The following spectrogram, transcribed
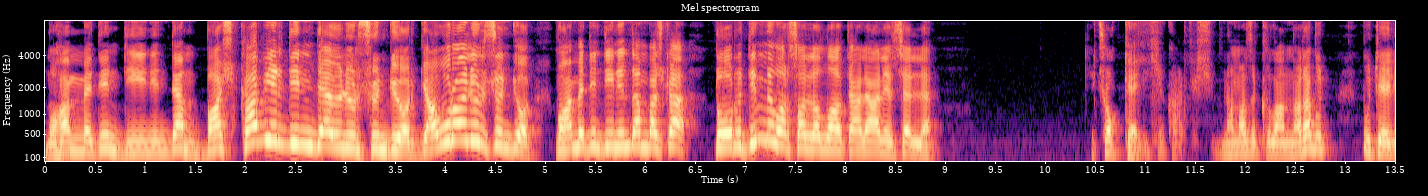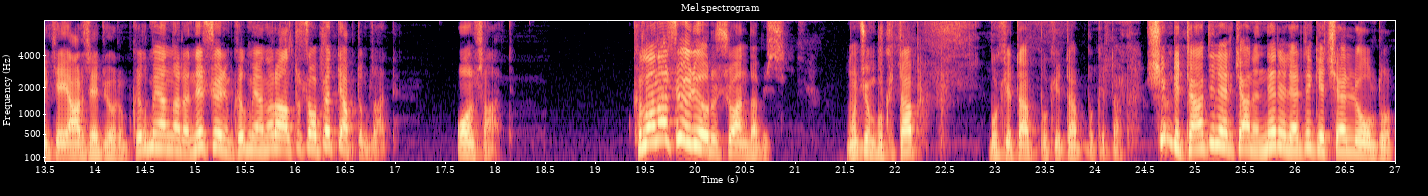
Muhammed'in dininden başka bir dinde ölürsün diyor. Gavur ölürsün diyor. Muhammed'in dininden başka doğru din mi var sallallahu teala aleyhi ve sellem? E çok tehlike kardeşim. Namazı kılanlara bu bu tehlikeyi arz ediyorum. Kılmayanlara ne söyleyeyim? Kılmayanlara altı sohbet yaptım zaten. 10 saat. Kılana söylüyoruz şu anda biz. Onun için bu kitap, bu kitap, bu kitap, bu kitap. Şimdi tadil erkanın nerelerde geçerli olduğu.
